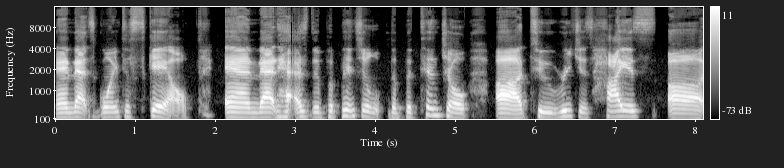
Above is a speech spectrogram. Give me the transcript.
and that's going to scale and that has the potential the potential uh to reach its highest uh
